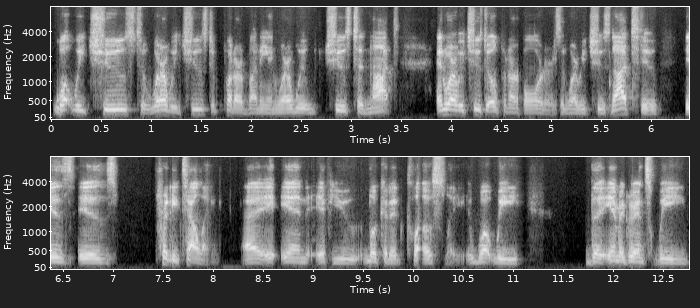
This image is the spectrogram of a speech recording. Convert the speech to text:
what we choose to, where we choose to put our money and where we choose to not, and where we choose to open our borders and where we choose not to is is pretty telling. Uh, in if you look at it closely, what we, the immigrants we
